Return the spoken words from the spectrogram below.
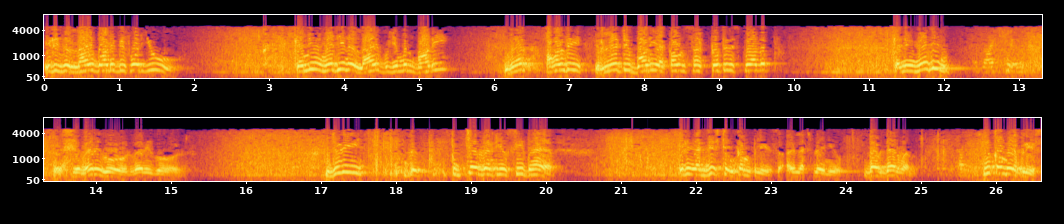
it is a live body before you. Can you imagine a live human body where all the relative body accounts are totally squared up? Can you imagine? Like. It's very good, very good. Judy, the picture that you see there, it is existing. Come please, I will explain you. The, there one. You come here please.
